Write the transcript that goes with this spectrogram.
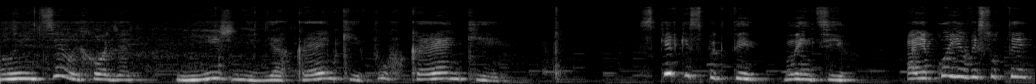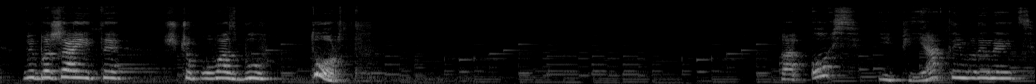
Млинці виходять ніжні, м'якенькі, пухкенькі. Скільки спекти млинців? А якої висоти ви бажаєте, щоб у вас був торт? А ось і п'ятий млинець.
